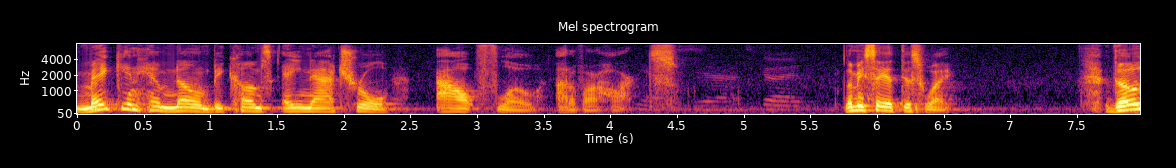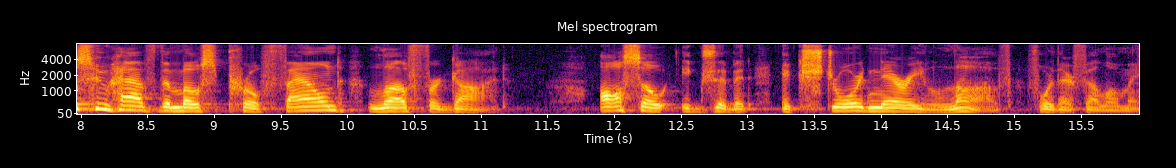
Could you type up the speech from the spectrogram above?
making him known becomes a natural outflow out of our hearts. Let me say it this way those who have the most profound love for God also exhibit extraordinary love for their fellow man.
